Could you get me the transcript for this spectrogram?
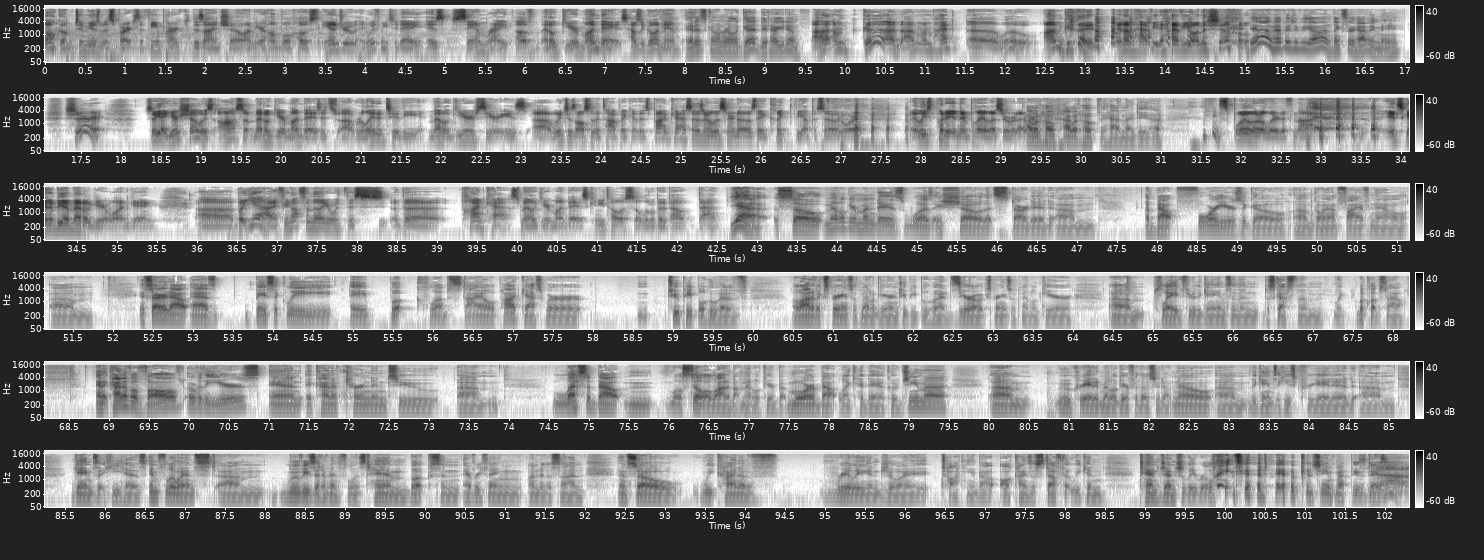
Welcome to Amusement Sparks, the theme park design show. I'm your humble host, Andrew, and with me today is Sam Wright of Metal Gear Mondays. How's it going, man? It is going really good, dude. How you doing? Uh, I'm good. I'm, I'm, I'm had, uh, whoa. I'm good, and I'm happy to have you on the show. Yeah, I'm happy to be on. Thanks for having me. Sure. So yeah, your show is awesome, Metal Gear Mondays. It's uh, related to the Metal Gear series, uh, which is also the topic of this podcast. As our listener knows, they clicked the episode or at least put it in their playlist or whatever. I would hope. I would hope they had an idea. Spoiler alert! If not, it's going to be a Metal Gear one, gang. Uh, but yeah, if you're not familiar with this, the podcast Metal Gear Mondays, can you tell us a little bit about that? Yeah. So Metal Gear Mondays was a show that started. Um, about four years ago, um, going on five now. Um, it started out as basically a book club style podcast where two people who have a lot of experience with Metal Gear and two people who had zero experience with Metal Gear um, played through the games and then discussed them like book club style. And it kind of evolved over the years and it kind of turned into um, less about well still a lot about metal gear but more about like hideo kojima um, who created metal gear for those who don't know um, the games that he's created um, games that he has influenced um, movies that have influenced him books and everything under the sun. And so we kind of really enjoy talking about all kinds of stuff that we can tangentially relate to hideo kojima these days. Yeah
